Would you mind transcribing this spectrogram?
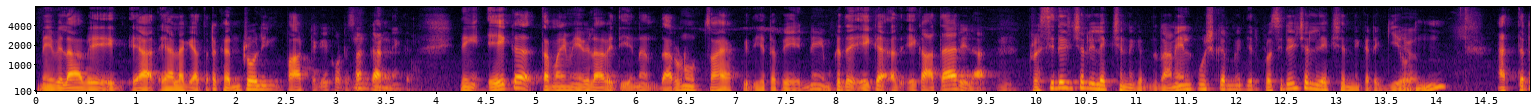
මේ වෙලාවේ එයාලගේ අතට කන්ට්‍රෝලිං පාට්ටගේ කොටසක් ගන්න එක. ඉතින් ඒක තමයි මේ වෙලාවේ තියෙන දරුණු උත්සාහයක් විදිහට පේන්නේ. මොකද ඒක ඒක අතෑරිලා ප්‍රෙසිඩෙන්ෂල් ඉලෙක්ෂන් එක රනිල් පුෂ් කරන විදිහට ප්‍රෙසිඩෙන්ෂල් ඉලෙක්ෂන් එකට ගියොත් ඇත්තට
